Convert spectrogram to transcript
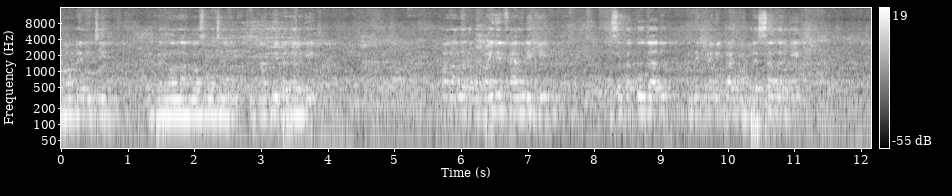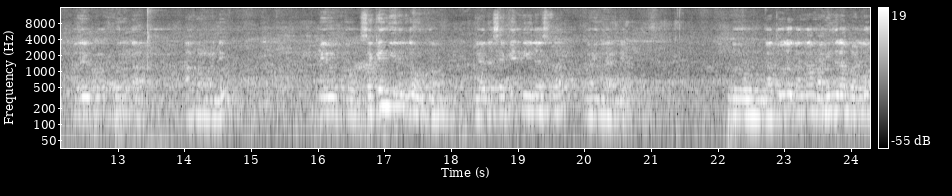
బాంబే నుంచి ఎక్కడి మన నా కోసం వచ్చిన కంపెనీ పెద్దలకి మనందరం పైనీర్ ఫ్యామిలీకి అసలు తక్కువ కాదు. అందుకని మా ప్రెస్ అందరికీ హృదయపూర్వక ఆహ్వానం అండి. మేము ఇప్పుడు సెకండ్ డీలర్గా ఉంటాం. We're the second dealers for Mahindra అండి. ఇప్పుడు గతంలో కన్నా మహీంద్రా బళ్ళు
